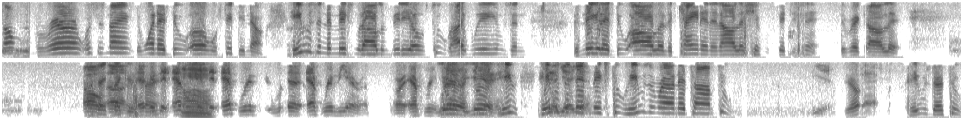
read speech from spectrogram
some Barrera, what's his name? The one that do uh with Fifty now. He was in the mix with all the videos too. Hype Williams and the nigga that do all of the Kanan and all that shit for Fifty Cent, direct all that. Oh, uh, think is it F, Mm. is it F, uh, F Riviera or F? Ri- Yeah, whatever yeah. He he Yeah, was yeah, in that yeah. mix too. He was around that time too. yeah. Yep. Fact, He was there too.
